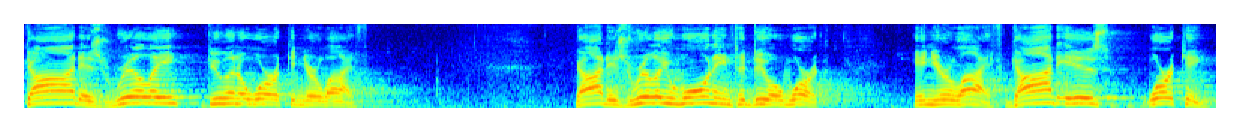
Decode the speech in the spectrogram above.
God is really doing a work in your life. God is really wanting to do a work in your life. God is working.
